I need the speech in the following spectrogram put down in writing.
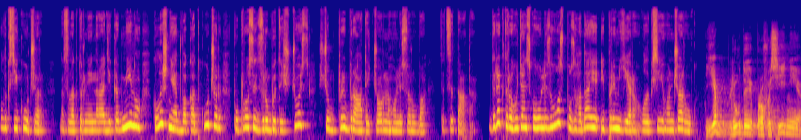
Олексій Кучер. На селекторній нараді Кабміну колишній адвокат Кучер попросить зробити щось, щоб прибрати чорного лісоруба. Це цитата. Директора Гутянського лісгоспу згадає і прем'єр Олексій Гончарук. Є люди професійні, е,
